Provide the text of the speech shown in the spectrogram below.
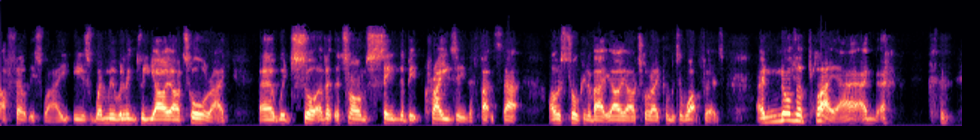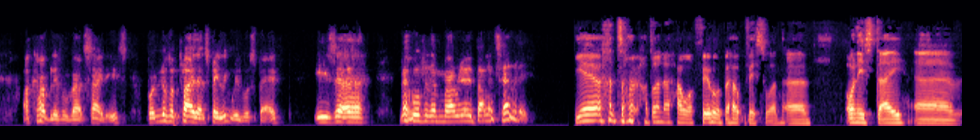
I, felt this way is when we were linked with Yaya Toure, uh, which sort of at the time seemed a bit crazy. The fact that I was talking about Yaya Toure coming to Watford, another player, and I can't believe I'm about to say this, but another player that's been linked with us, Ben, is uh, no other than Mario Balotelli. Yeah, I don't, I don't know how I feel about this one. Um, on his day, um,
